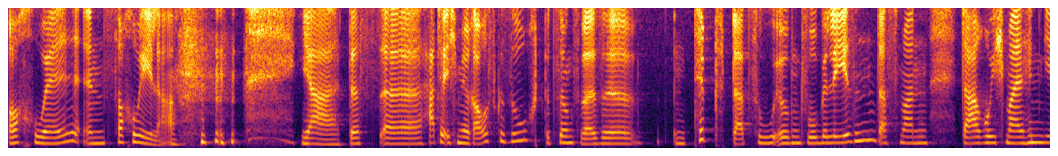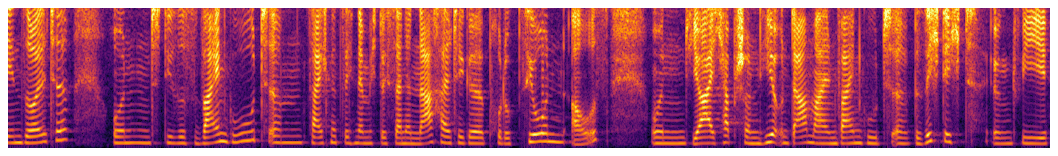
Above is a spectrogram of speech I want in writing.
Ochuel in Sochuela. ja, das äh, hatte ich mir rausgesucht, beziehungsweise einen Tipp dazu irgendwo gelesen, dass man da ruhig mal hingehen sollte. Und dieses Weingut ähm, zeichnet sich nämlich durch seine nachhaltige Produktion aus. Und ja, ich habe schon hier und da mal ein Weingut äh, besichtigt, irgendwie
